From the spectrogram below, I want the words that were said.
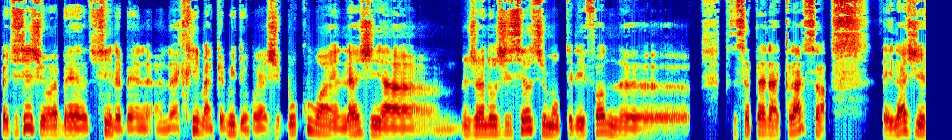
Ben, tu sais, je, ben, tu sais, ben, la crise m'a permis de voyager beaucoup. Hein. Là, j'ai un, j'ai un logiciel sur mon téléphone, euh, ça s'appelle la classe. Et là, j'ai,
